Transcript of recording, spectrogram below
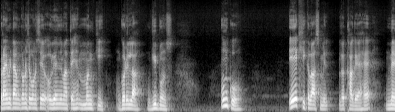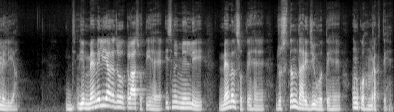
प्राइमेटा में कौन से कौन से ऑर्गेनिज्म आते हैं? मंकी गोरिल्ला गिबोन्स उनको एक ही क्लास में रखा गया है मेमिलिया ये मेमिलिया जो क्लास होती है, इसमें मेनली मैमल्स होते हैं, जो स्तनधारी जीव होते हैं, उनको हम रखते हैं।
